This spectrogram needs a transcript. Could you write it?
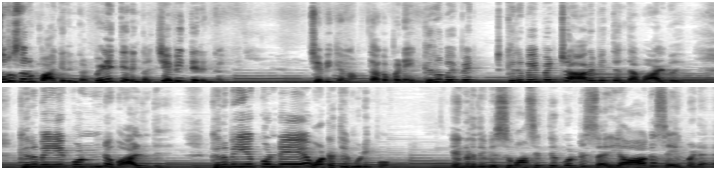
சுறுசுறுப்பாகிருங்கள் விழித்திருங்கள் ஜெபித்திருங்கள். ஜெபிக்கலாம். தகப்பனே கிருபை பெற் கிருபை பெற்று ஆரம்பித்த இந்த வாழ்வு கிருபையை கொண்டு வாழ்ந்து கிருபையை கொண்டே ஓட்டத்தை முடிப்போம். எங்களது விசுவாசத்தை கொண்டு சரியாக செயல்பட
